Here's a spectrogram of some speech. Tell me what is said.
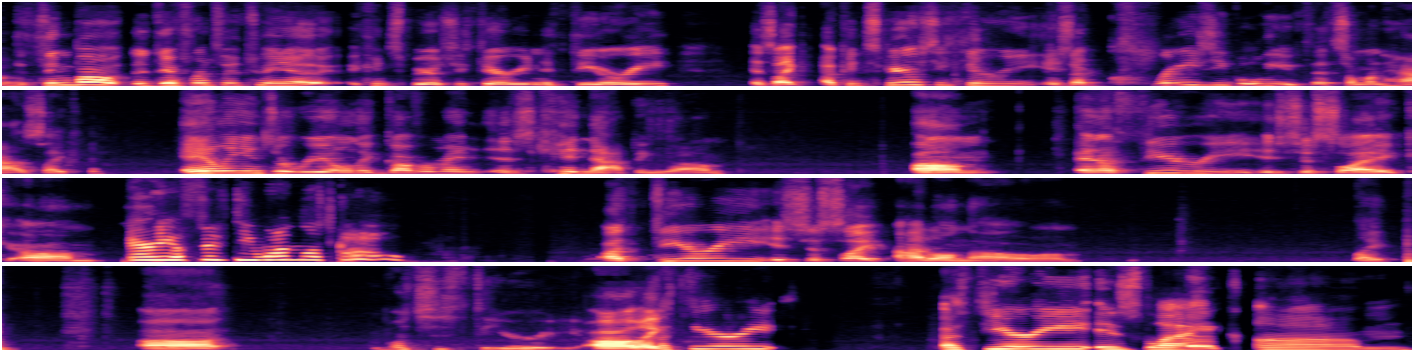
the thing about the difference between a, a conspiracy theory and a theory is like a conspiracy theory is a crazy belief that someone has, like aliens are real and the government is kidnapping them. Um, and a theory is just like um, Area 51, let's go! a theory is just like I don't know, um, like uh, what's a theory? Uh, like a theory a theory is like um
